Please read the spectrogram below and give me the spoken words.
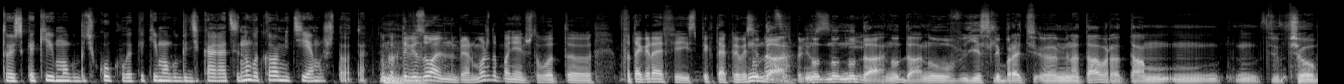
То есть какие могут быть куклы, какие могут быть декорации, ну вот кроме темы что-то. Ну, как-то визуально, например, можно понять, что вот э, фотография из спектакля 18+, Ну да, ну, ну, ну и- да, ну да. Ну, если брать э, Минотавра, там все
